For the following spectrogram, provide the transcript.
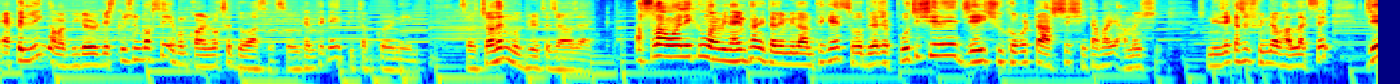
অ্যাপের লিঙ্ক আমার ভিডিওর ডিসক্রিপশন বক্সে এবং কমেন্ট বক্সে দেওয়া আছে। সো ওইখান থেকে পিক আপ করে নিন। সো চলেন মূল ভিডিওতে যাওয়া যাক। আসসালামু আলাইকুম, আমি নাইম খান ইতালি মিলান থেকে। সো দু হাজার পঁচিশে যেই সুখবরটা আসছে, সেটা ভাই আমি নিজের কাছে শুনে ভালো লাগছে। যে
